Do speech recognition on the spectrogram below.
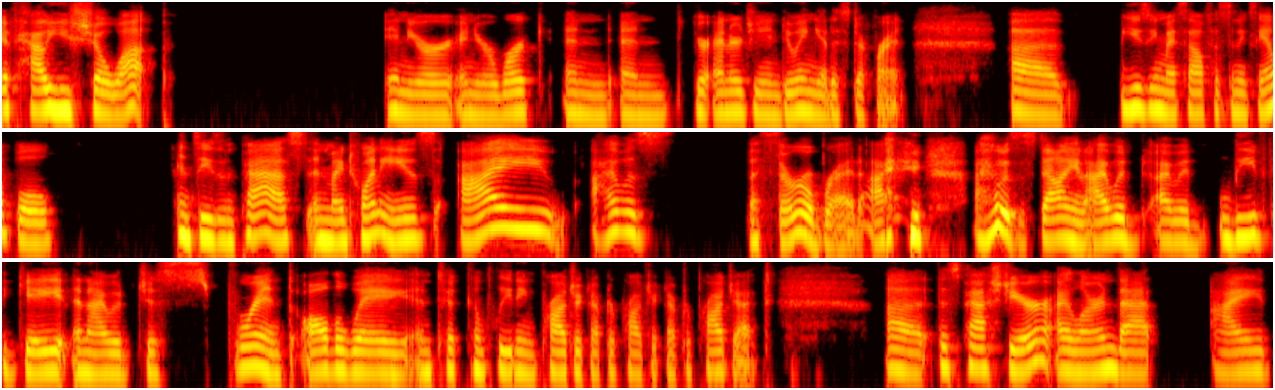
if how you show up in your in your work and and your energy in doing it is different. Uh using myself as an example in seasons past in my 20s i i was a thoroughbred. I I was a stallion. I would I would leave the gate and I would just sprint all the way into completing project after project after project. Uh, this past year, I learned that I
